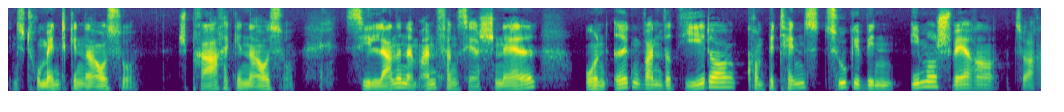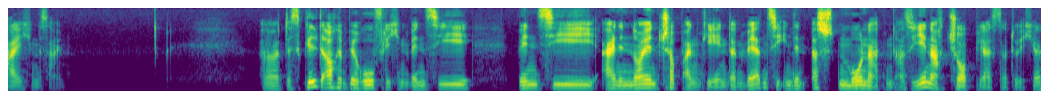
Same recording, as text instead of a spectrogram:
Instrument genauso. Sprache genauso. Sie lernen am Anfang sehr schnell und irgendwann wird jeder Kompetenzzugewinn immer schwerer zu erreichen sein. Äh, das gilt auch im beruflichen. Wenn Sie, wenn Sie einen neuen Job angehen, dann werden Sie in den ersten Monaten, also je nach Job, ja, ist natürlich, ja,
